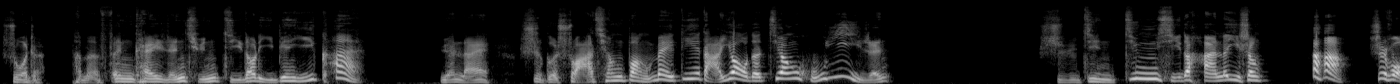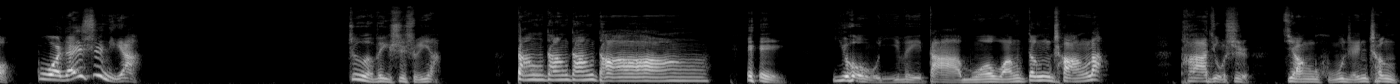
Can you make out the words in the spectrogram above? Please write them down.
说着，他们分开人群，挤到里边一看，原来是个耍枪棒、卖跌打药的江湖艺人。史进惊喜的喊了一声：“哈哈，师傅，果然是你呀！这位是谁呀？”当当当当，嘿嘿，又一位大魔王登场了，他就是江湖人称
